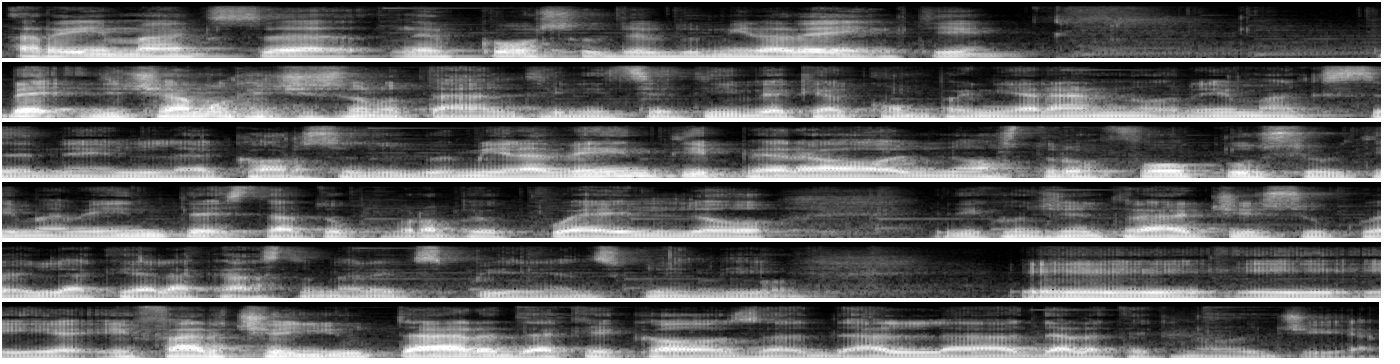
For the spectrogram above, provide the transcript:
Remax nel corso del 2020? Beh, diciamo che ci sono tante iniziative che accompagneranno Remax nel corso del 2020, però il nostro focus ultimamente è stato proprio quello di concentrarci su quella che è la customer experience, quindi e, e, e, farci aiutare da che cosa? Dalla, dalla tecnologia.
